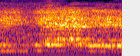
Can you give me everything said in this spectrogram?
Can get it.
